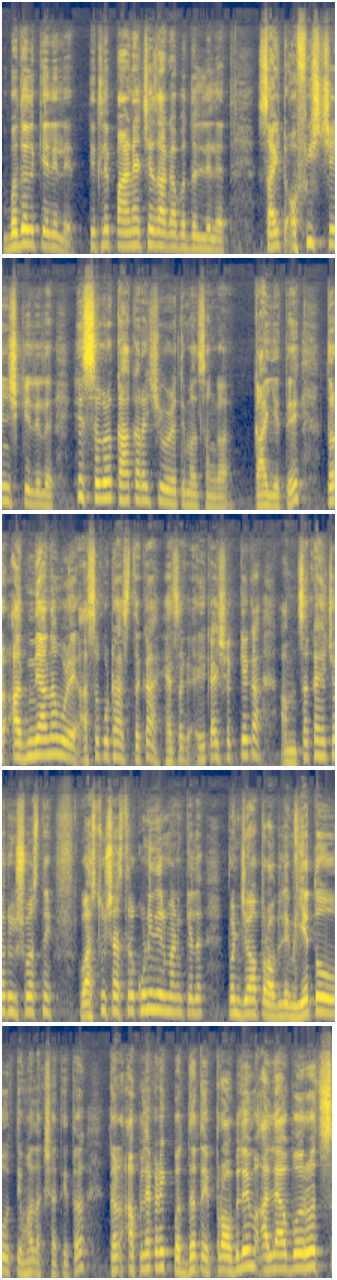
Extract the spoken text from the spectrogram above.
बदल केलेले आहेत. तिथले पाण्याच्या जागा बदललेल्या आहेत. साईट ऑफिस चेंज केलेलं आहे. हे सगळं का करायची वेळ ते मला सांगा. काय येते? तर अज्ञानामुळे असं कुठं असतं का? ह्याचा हे काय शक्य का? आमचा काय ह्याच्यावर विश्वास नाही. वास्तुशास्त्र कोणी निर्माण केलं? पण जेव्हा प्रॉब्लेम येतो तेव्हा लक्षात येतं. कारण आपल्याकडे एक पद्धत आहे. प्रॉब्लेम आल्यावरच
